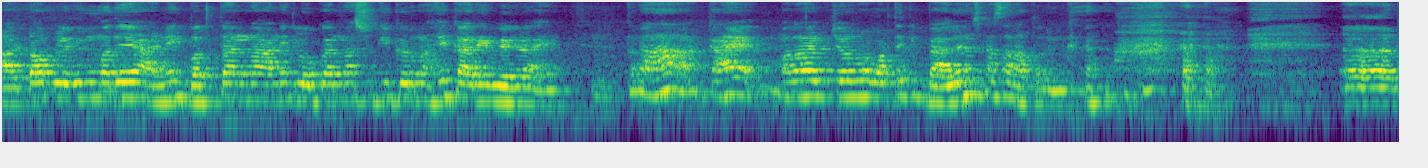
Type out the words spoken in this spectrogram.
आर्ट ऑफ लिव्हिंगमध्ये अनेक भक्तांना अनेक लोकांना सुखी करणं हे कार्य वेगळं आहे. तर हा काय मला वाटतं की बॅलन्स कसा राहतो नेमका?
